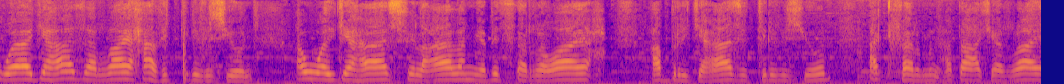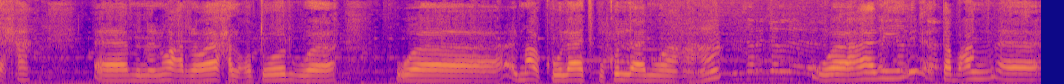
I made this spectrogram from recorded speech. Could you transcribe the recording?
وجهاز الرائحة في التلفزيون. أول جهاز في العالم يبث الروائح عبر جهاز التلفزيون. أكثر من 11 رائحة آه، من أنواع الروائح العطور و والمأكولات بكل أنواعها. وهذه طبعا آه،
